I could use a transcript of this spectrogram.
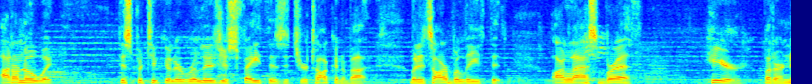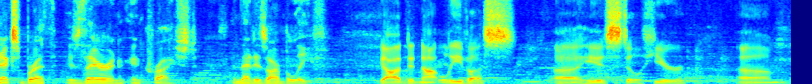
I don't know what this particular religious faith is that you're talking about, but it's our belief that our last breath here, but our next breath is there in, in Christ. And that is our belief. God did not leave us, uh, He is still here. Um,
